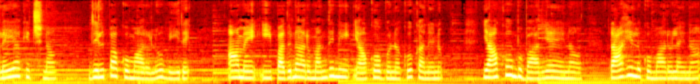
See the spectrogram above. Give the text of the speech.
లేయాకిచ్చిన జిల్పా కుమారులు వీరే. ఆమె ఈ పదునారు మందిని యాకోబునకు కనెను. యాకోబు భార్య అయిన రాహిలు కుమారులైన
